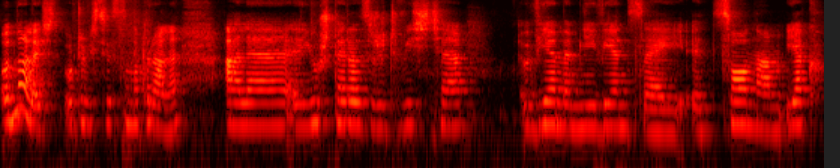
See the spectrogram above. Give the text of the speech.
odnaleźć. Oczywiście jest to naturalne, ale już teraz rzeczywiście wiemy mniej więcej, y, co nam, jak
